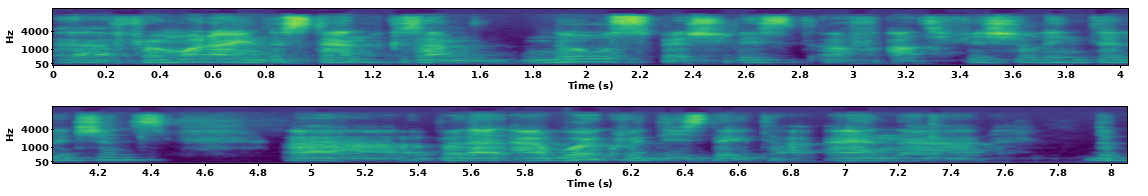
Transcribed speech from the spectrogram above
uh, from what i understand because i'm no specialist of artificial intelligence Uh, but I, I, work with these data. And uh, the,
